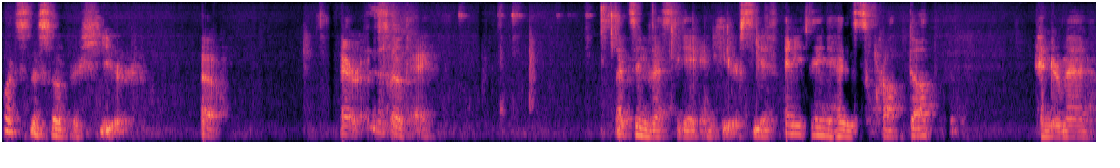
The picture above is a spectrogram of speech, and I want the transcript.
What's this over here? Oh. Arrows, okay. Let's investigate in here, see if anything has cropped up. Enderman.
